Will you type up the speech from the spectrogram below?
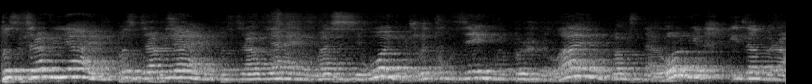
Поздравляем, поздравляем, поздравляем вас сегодня. В этот день мы пожелаем вам здоровья и добра.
